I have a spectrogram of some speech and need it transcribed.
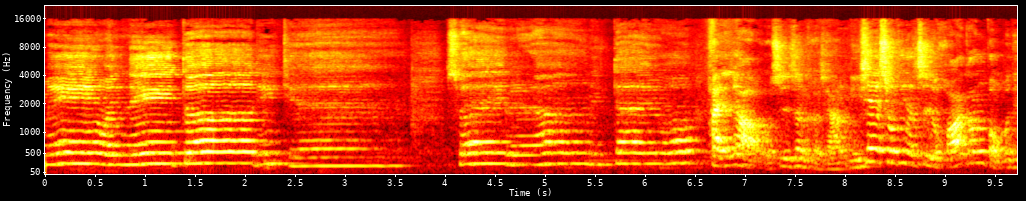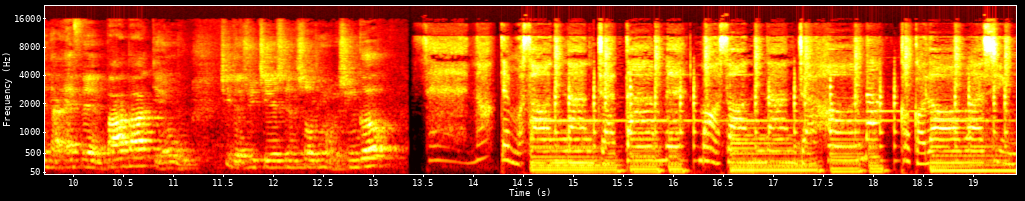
明为你的地铁，随便让你带我。嗨，大家好，我是郑可强。你现在收听的是华冈广播电台 FM 八八点五，记得去接声收听我的新歌。聊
